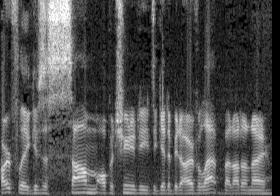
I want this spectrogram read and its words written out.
Hopefully it gives us some opportunity to get a bit of overlap, but I don't know.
